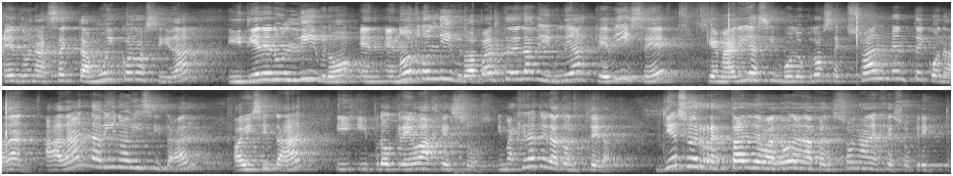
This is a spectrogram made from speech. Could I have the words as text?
es de una secta muy conocida y tienen un libro, en, otro libro aparte de la Biblia, que dice que María se involucró sexualmente con Adán. Adán la vino a visitar, a visitar y, y procreó a Jesús. Imagínate la tontera. Y eso es restarle valor a la persona de Jesucristo.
